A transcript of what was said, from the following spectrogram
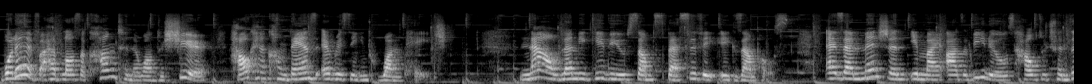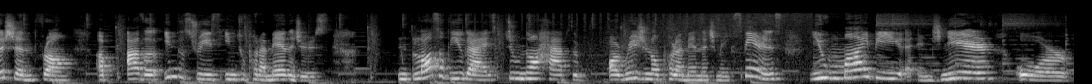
what if I have lots of content I want to share? How can I condense everything into one page? Now, let me give you some specific examples. As I mentioned in my other videos, how to transition from uh, other industries into product managers, lots of you guys do not have the original product management experience. You might be an engineer or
